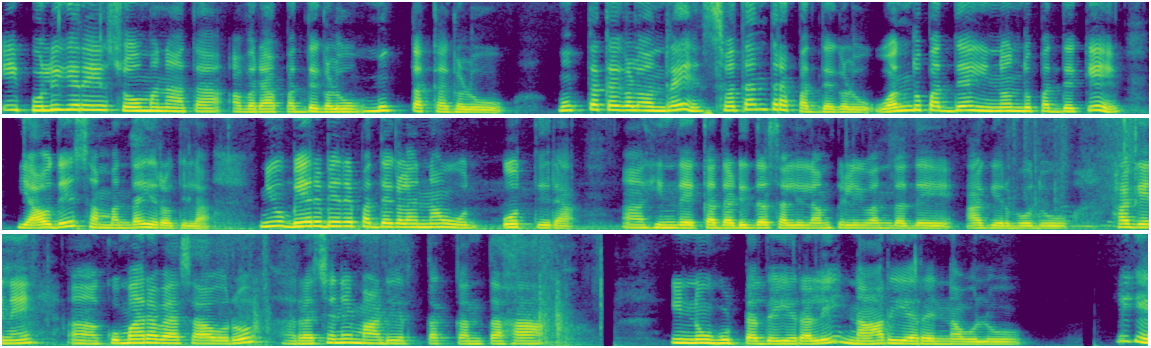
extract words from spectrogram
ಈ ಪುಲಿಗೆರೆಯ ಸೋಮನಾಥ ಅವರ ಪದ್ಯಗಳು ಮುಕ್ತಕಗಳು. ಮುಕ್ತಕಗಳು ಅಂದರೆ ಸ್ವತಂತ್ರ ಪದ್ಯಗಳು. ಒಂದು ಪದ್ಯ ಇನ್ನೊಂದು ಪದ್ಯಕ್ಕೆ ಯಾವುದೇ ಸಂಬಂಧ ಇರೋದಿಲ್ಲ. ನೀವು ಬೇರೆ ಬೇರೆ ಪದ್ಯಗಳನ್ನು ಓದ್, ಓದ್ತೀರಾ? ಹಿಂದೆ ಕದಡಿದ ಸಲಿಲಂ ತಿಳಿವಂದದೆ ಆಗಿರ್ಬೋದು. ಹಾಗೆಯೇ ಕುಮಾರವ್ಯಾಸ ಅವರು ರಚನೆ ಮಾಡಿರ್ತಕ್ಕಂತಹ ಇನ್ನು ಹುಟ್ಟದೇ ಇರಲಿ ನಾರಿಯರೆನ್ನವಲು ಹೀಗೆ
